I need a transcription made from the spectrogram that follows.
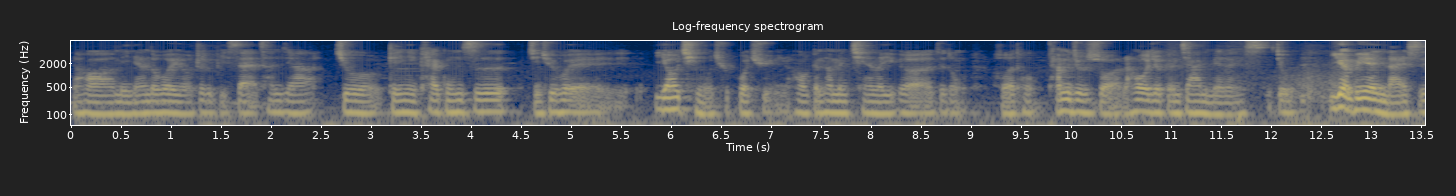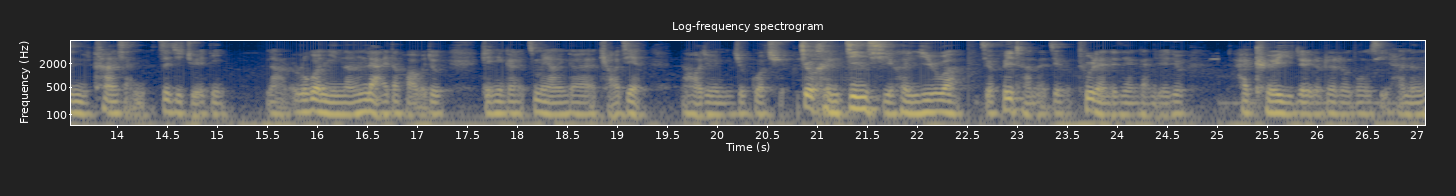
然后每年都会有这个比赛参加，就给你开工资，景区会邀请我去过去，然后跟他们签了一个这种。合同，他们就是说，然后我就跟家里面人就愿不愿意来是你看一下你自己决定。那如果你能来的话，我就给你个这么样一个条件，然后就你就过去，就很惊喜很意外，就非常的就突然之间感觉就还可以这个这种东西还能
